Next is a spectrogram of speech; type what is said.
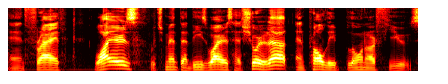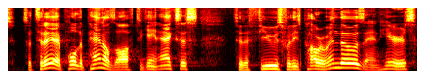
and fried wires, which meant that these wires had shorted out and probably blown our fuse. So today I pulled the panels off to gain access to the fuse for these power windows, and here's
